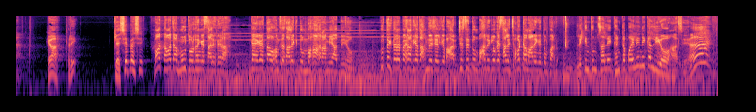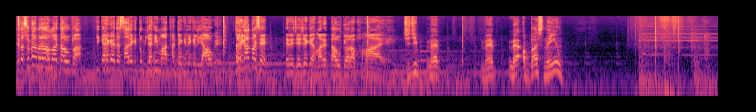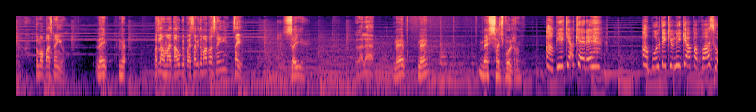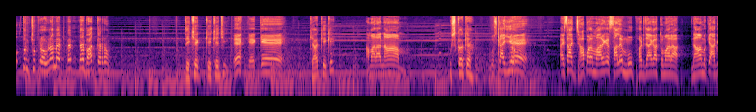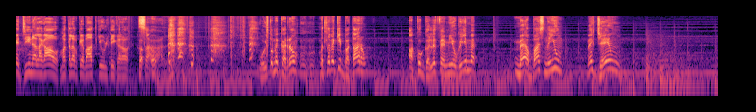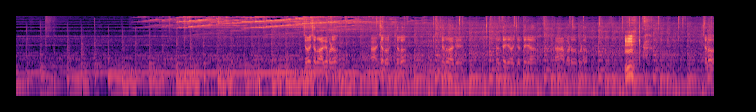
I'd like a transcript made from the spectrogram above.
क्या अरे कैसे पैसे? बात तमाचा मुँह तोड़ देंगे साले तेरा। कह गए ताऊ हमसे साले कि तुम महाहरामी आदमी हो। कुत्ते की तरह पहरा दिया था हमने जेल के बाहर। जिस दिन तुम बाहर निकलोगे साले झपट्टा मारेंगे तुम पर। लेकिन तुम साले एक घंटा पहले निकल लियो वहाँ से हैं? ये तो शुक्र मना हमारे ताऊ का कि कह गए थे साले कि तुम यही माथा टेकने के लिए आओगे। चल निकाल पैसे। तेरे जेजे के हमारे ताऊ के और अब हमारे जी जी मैं मैं मैं अब्बास नहीं हूँ। तुम अब्बास नहीं हो? नहीं मैं मतलब हमारे ताऊ के पैसा भी तुम्हारे पास नहीं है? सही। सही है। गलत। मैं मैं मैं सच बोल रहा हूँ। आप ये क्या कह रहे हैं? आप बोलते क्यों नहीं कि आप अब्बास हो? तुम चुप रहो ना मैं मैं, मैं बात कर रहा हूँ। देखिए केके जी। ए के के क्या केके? हमारा नाम। उसका क्या? उसका ये। ऐसा झापड़ मारेंगे साले मुँह फट जाएगा तुम्हारा। नाम के आगे जी ना लगाओ मतलब के बात की उल्टी करो। साले। वही तो मैं कर रहा हूँ मतलब है कि बता रहा हूँ। आपको गलत फहमी हो गई है मैं मैं अब्बास नहीं हूँ। मैं जय हूँ। चलो चलो आगे बढ़ो। हाँ चलो चलो चलो आगे। चलते जाओ चलते जाओ। हाँ बढ़ो बढ़ो। चलो।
